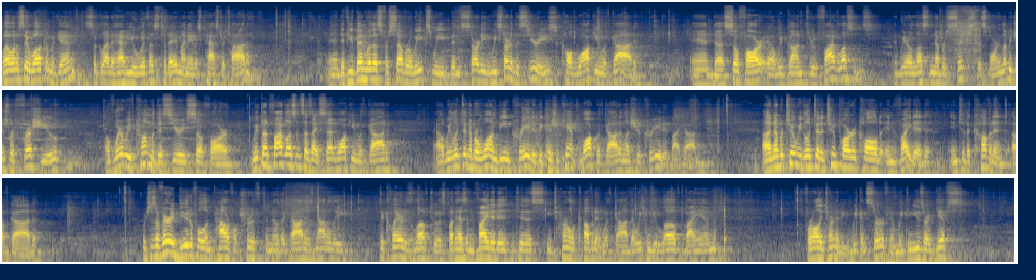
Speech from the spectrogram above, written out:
Well, I want to say welcome again. So glad to have you with us today. My name is Pastor Todd. And if you've been with us for several weeks, we've been starting, we started the series called Walking with God. And uh, so far, uh, we've gone through five lessons. And we are lesson number six this morning. Let me just refresh you of where we've come with this series so far. We've done five lessons, as I said, walking with God. Uh, we looked at number one, being created, because you can't walk with God unless you're created by God. Uh, number two, we looked at a two parter called Invited into the Covenant of God, which is a very beautiful and powerful truth to know that God has not only declared his love to us, but has invited into this eternal covenant with God, that we can be loved by him for all eternity. We can serve him, we can use our gifts,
